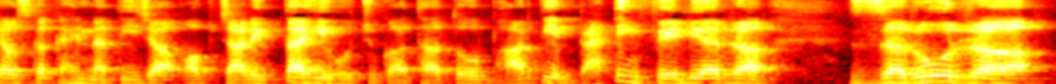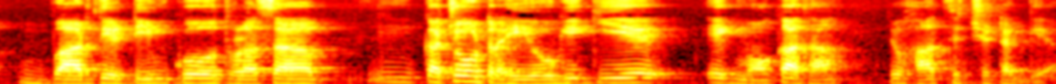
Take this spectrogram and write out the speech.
या उसका कहीं नतीजा, औपचारिकता ही हो चुका था। तो भारतीय बैटिंग फेलियर ज़रूर भारतीय टीम को थोड़ा सा कचोट रही होगी कि ये एक मौका था जो हाथ से छिटक गया।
